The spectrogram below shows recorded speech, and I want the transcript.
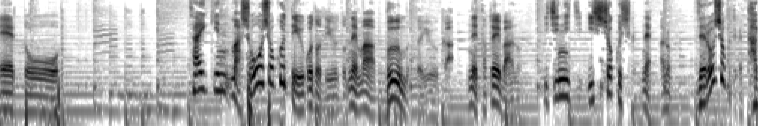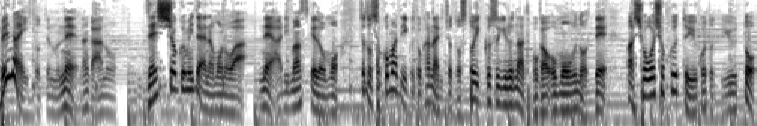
えっ、と、最近、まあ、小食っていうことで言うとね、まあ、ブームというか、ね、例えばあの、一日一食しかね、あの、ゼロ食っていうか食べない人っていうのもね、なんかあの、絶食みたいなものはね、ありますけども、ちょっとそこまで行くとかなりちょっとストイックすぎるなと僕は思うので、まあ、小食ということで言うと、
